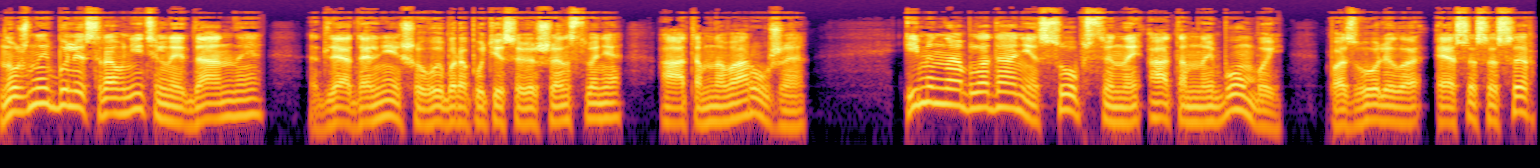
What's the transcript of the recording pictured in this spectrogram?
нужны были сравнительные данные для дальнейшего выбора пути совершенствования атомного оружия. Именно обладание собственной атомной бомбой позволило СССР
